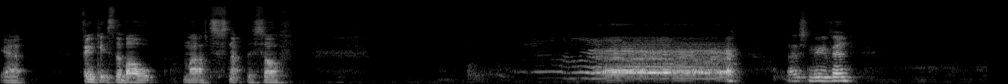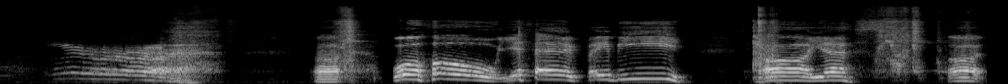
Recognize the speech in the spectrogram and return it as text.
Yeah, I think it's the bolt. Might have to snap this off. Let's move in. Right. Whoa, yeah, baby. Ah, yes. All right,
